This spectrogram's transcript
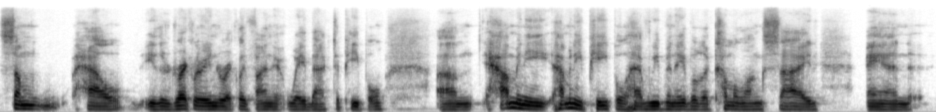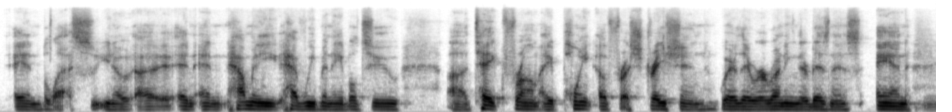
somehow either directly or indirectly find their way back to people. Um, how many how many people have we been able to come alongside and and bless you know uh, and and how many have we been able to uh, take from a point of frustration where they were running their business and mm-hmm.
